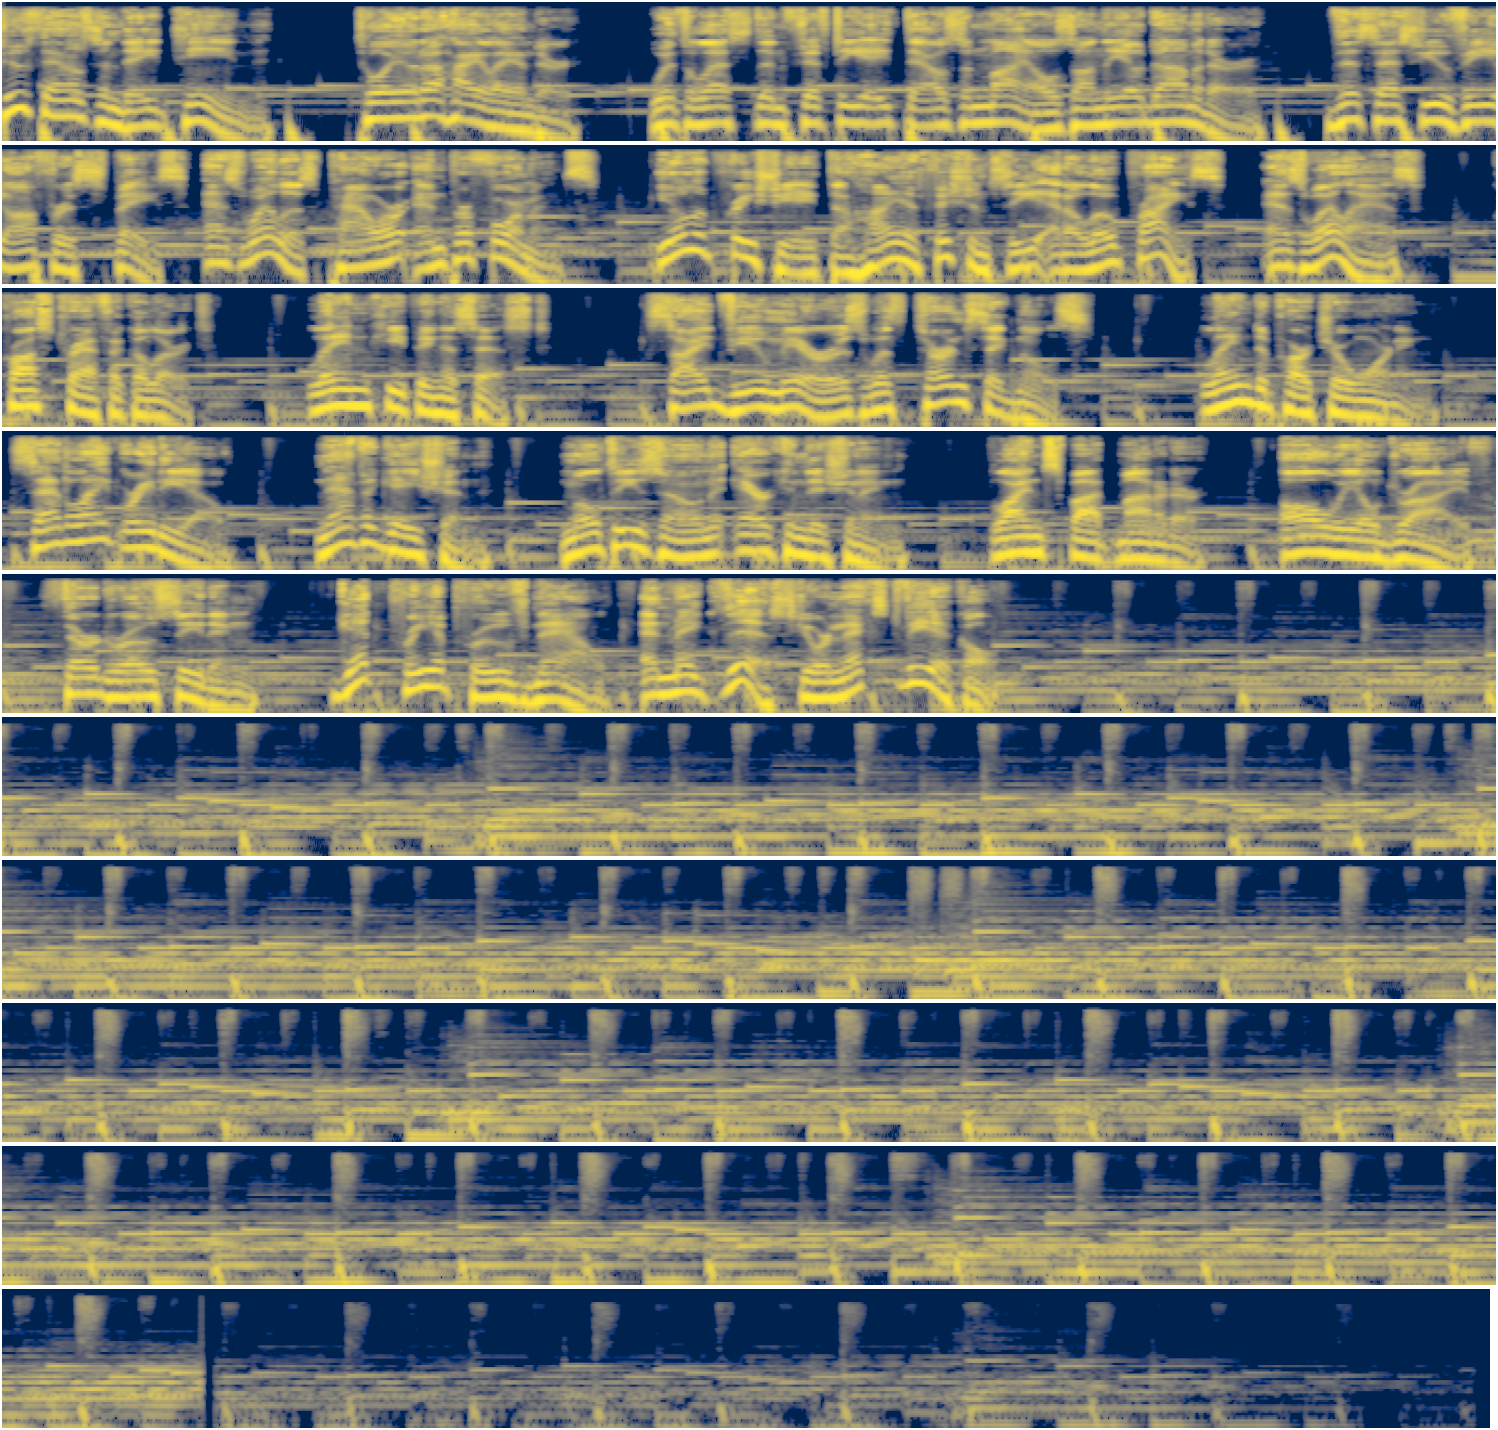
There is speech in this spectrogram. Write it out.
2018 Toyota Highlander with less than 58,000 miles on the odometer. This SUV offers space as well as power and performance. You'll appreciate the high efficiency at a low price, as well as cross traffic alert, lane keeping assist, side view mirrors with turn signals, lane departure warning, satellite radio, navigation, multi-zone air conditioning, blind spot monitor, all-wheel drive, third row seating. Get pre-approved now and make this your next vehicle.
